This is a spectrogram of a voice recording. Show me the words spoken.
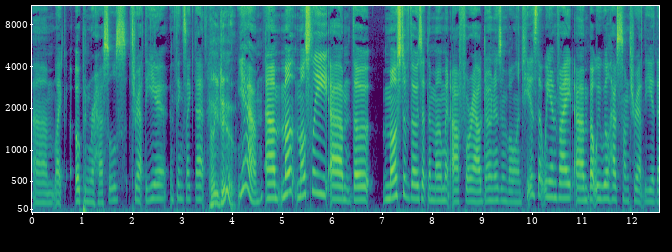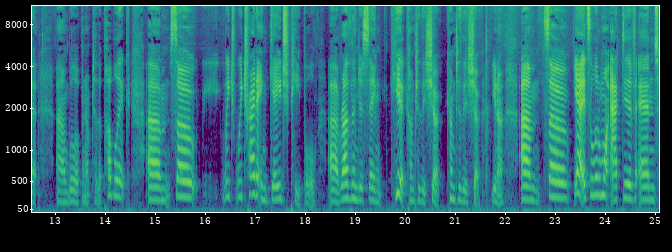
um, like open rehearsals throughout the year and things like that. Oh, you do? Yeah, um, mo- mostly um, though. Most of those at the moment are for our donors and volunteers that we invite, um, but we will have some throughout the year that uh, will open up to the public. Um, so we we try to engage people uh, rather than just saying here come to this show come to this show you know um, so yeah it's a little more active and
